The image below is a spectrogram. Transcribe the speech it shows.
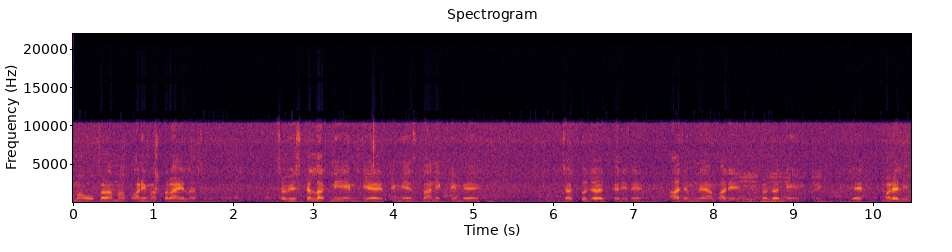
એમાં હોકળામાં પાણીમાં તરાયેલા છે છવ્વીસ કલાકની એમડીઆઈ ટીમે સ્થાનિક ટીમે જાગતો જાહેર કરીને આજ અમને અમારી મધરની ડેટ મળેલી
